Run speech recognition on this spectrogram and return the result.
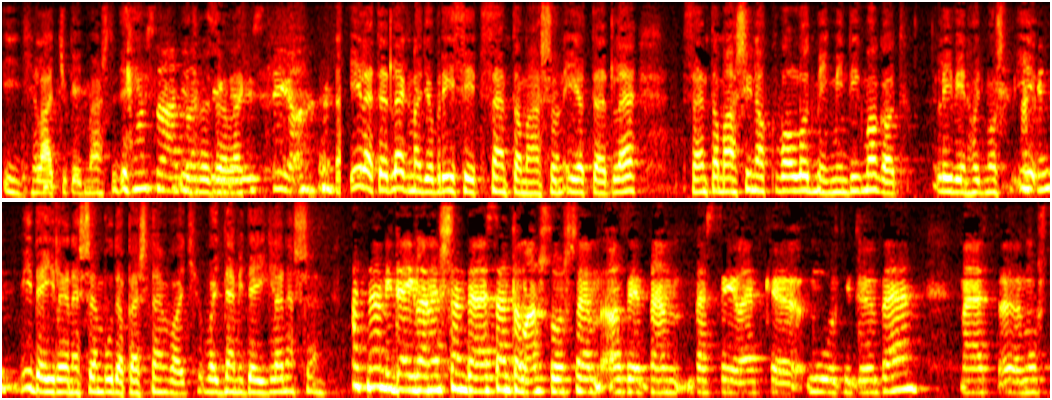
Így látjuk egymást, ugye? Most Üdvözöllek. Életed legnagyobb részét Szent Tamáson élted le. Szent Tamásinak vallod még mindig magad? Lévén, hogy most ideiglenesen Budapesten vagy, vagy nem ideiglenesen? Hát nem ideiglenesen, de Szent Tamásról sem azért nem beszélek múlt időben, mert most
